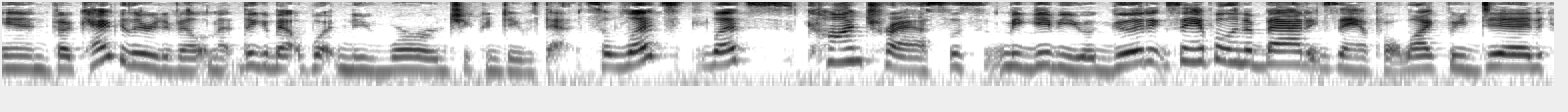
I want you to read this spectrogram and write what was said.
in vocabulary development, think about what new words you can do with that. So let's let's contrast. Let's, let me give you a good example and a bad example, like we did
